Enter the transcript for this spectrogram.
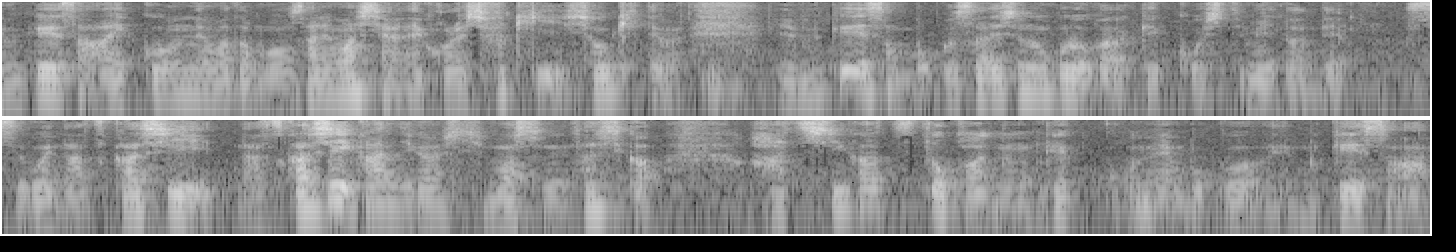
ー、MK さんアイコンね、また戻されましたよね。これ初期、初期って MK さん僕最初の頃から結構してみえたんで、すごい懐かしい、懐かしい感じがしますね。確か、8月とかにも結構ね、僕、MK さん、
